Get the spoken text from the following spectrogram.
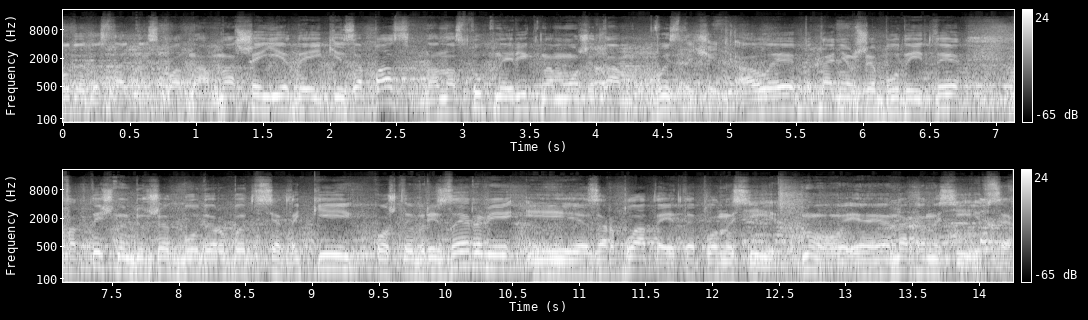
буде достатньо складна. У нас ще є деякий запас. На наступний рік нам може там вистачить, але питання вже буде йти. Фактично бюджет буде робитися такий, кошти в резерві і зарплата і теплоносії. Ну енергоносії. Все.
